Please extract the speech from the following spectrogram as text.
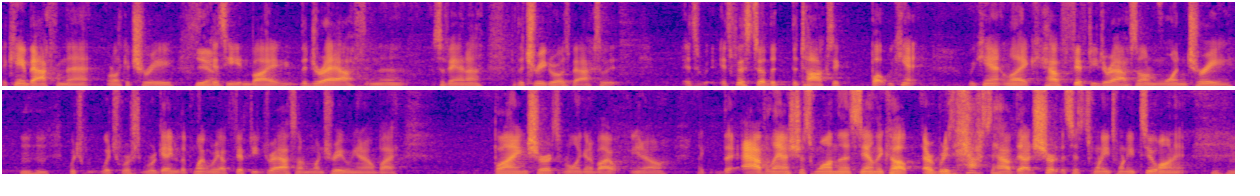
it came back from that, or like a tree Yeah. gets eaten by the giraffe in the savannah, but the tree grows back, so it, it's it's withstood the, the toxic. But we can't we can't like have 50 giraffes on one tree, Mm-hmm. which which we're we're getting to the point where we have 50 giraffes on one tree. You know, by buying shirts, we're only going to buy you know. Like the Avalanche just won the Stanley Cup. Everybody has to have that shirt that says 2022 on it. Mm-hmm.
